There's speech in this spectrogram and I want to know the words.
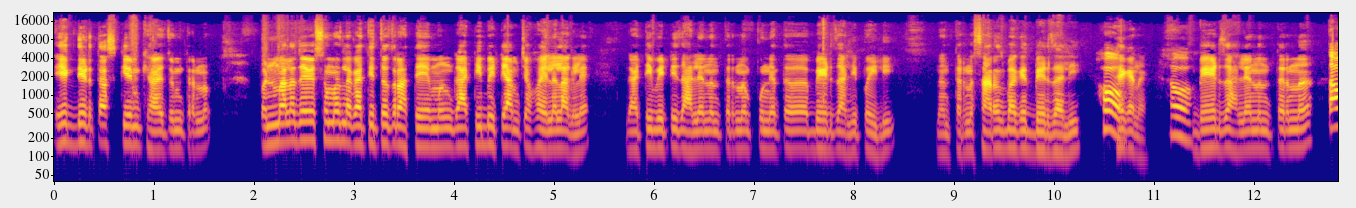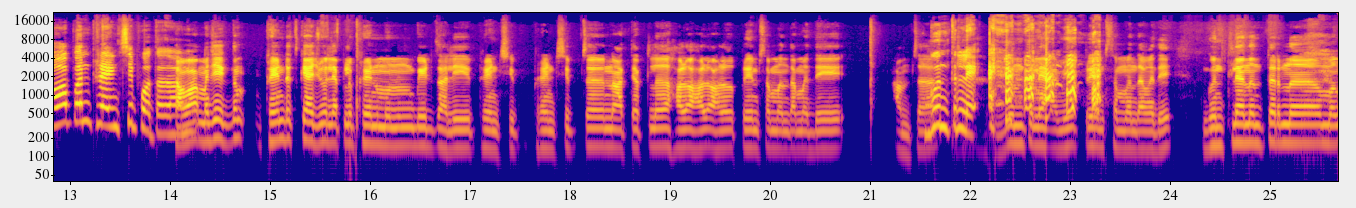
एक दीड तास गेम खेळायचो मित्रांनो. पण मला ज्यावेळेस समजलं का तिथंच राहते मग गाठी भेटी आमच्या व्हायला लागल्या. गाठी भेटी झाल्यानंतर न पुण्यात भेट झाली पहिली. नंतर न सारसबागेत भेट झाली. हो का नाही? हो. भेट झाल्यानंतर न तेव्हा पण फ्रेंडशिप होत. तेव्हा म्हणजे एकदम फ्रेंडच कॅज्युअली आपलं फ्रेंड म्हणून भेट झाली. फ्रेंडशिप फ्रेंडशिपचं नात्यातलं हळूहळू हळू प्रेम संबंधामध्ये आमचा गुंतले. गुंतले आम्ही प्रेम संबंधामध्ये. गुंतल्यानंतर न मग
